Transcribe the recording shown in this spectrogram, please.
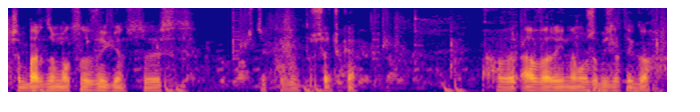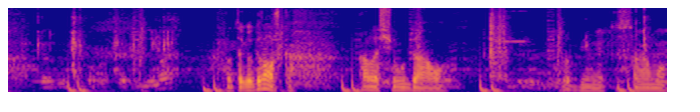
Trzeba bardzo mocno wygiąć, co jest, że tak powiem, troszeczkę awa- awaryjne może być dla tego, drążka. Ale się udało. Robimy to samo.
